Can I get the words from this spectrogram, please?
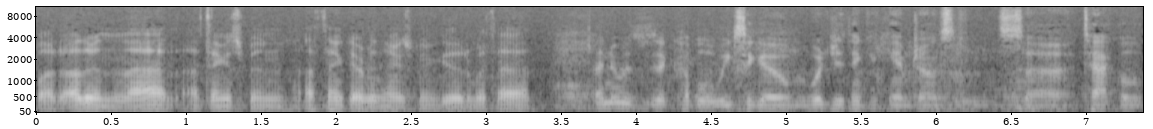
but other than that, I think it's been. I think everything's been good with that. I know it was a couple of weeks ago, but what did you think of Cam Johnston's uh, tackle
